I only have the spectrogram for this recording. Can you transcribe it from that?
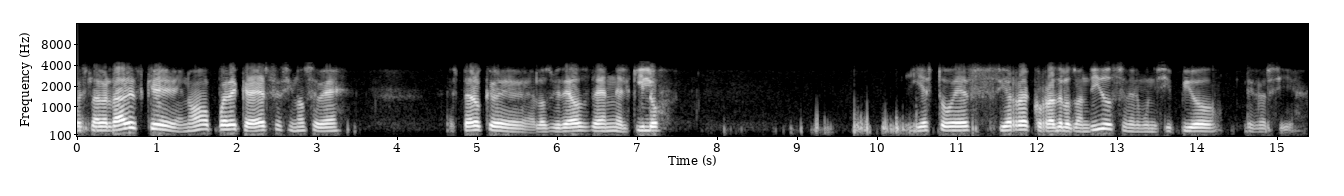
pues la verdad es que no puede creerse si no se ve. Espero que los videos den el kilo. Y esto es Sierra Corral de los Bandidos en el municipio de García.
